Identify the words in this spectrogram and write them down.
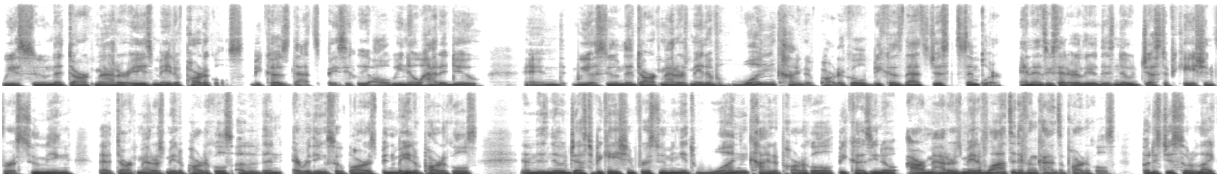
we assume that dark matter is made of particles because that's basically all we know how to do. And we assume that dark matter is made of one kind of particle because that's just simpler. And as we said earlier, there's no justification for assuming that dark matter is made of particles other than everything so far has been made of particles. And there's no justification for assuming it's one kind of particle because, you know, our matter is made of lots of different kinds of particles. But it's just sort of like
